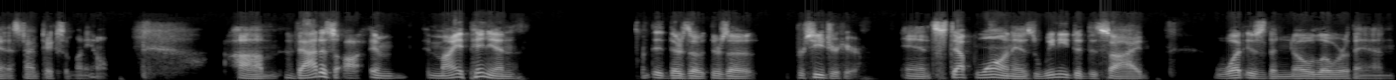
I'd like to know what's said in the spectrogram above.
and it's time to take some money home. Um, that is, uh, in, in my opinion, there's a there's a procedure here, and step one is we need to decide what is the no lower than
